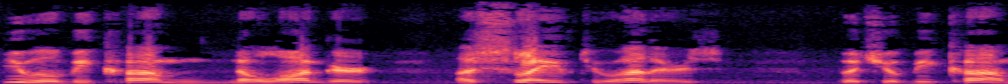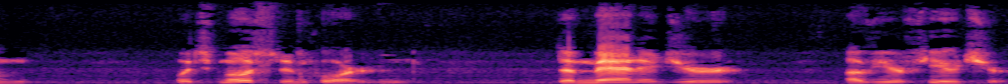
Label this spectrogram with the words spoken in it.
You will become no longer a slave to others, but you'll become what's most important the manager of your future.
